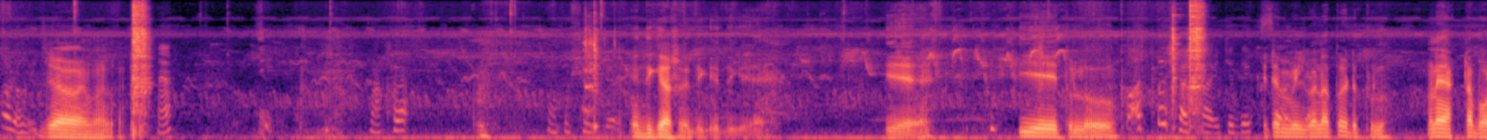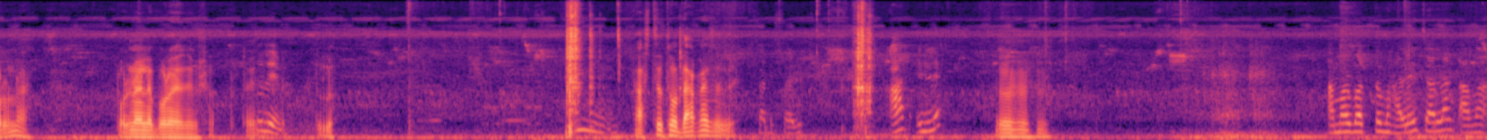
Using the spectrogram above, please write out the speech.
বড় হয়েছে। জয় মালা। হ্যাঁ? মাখা এদিকে আসো এদিকে এদিকে। ইয়ে ইয়ে তুলো। এটা মিলবে না তো এটা তুলো। মানে একটা বড় না? পরে নাহলে বড় হয়ে যাবে সব। তাই তুলো আস্তে তো যাবে। হুম হুম হুম। আমার বর তো ভালোই চালাক আমার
